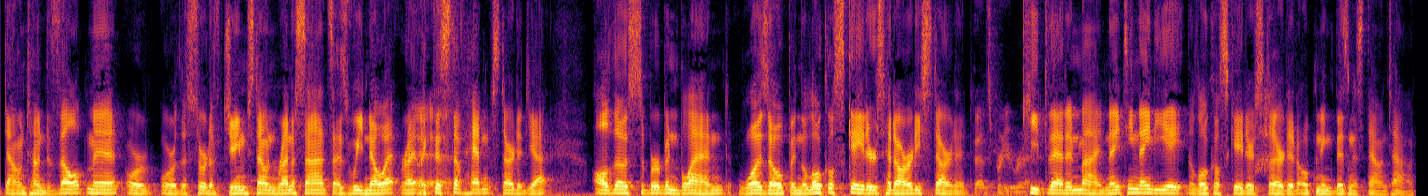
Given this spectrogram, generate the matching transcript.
downtown development or or the sort of Jamestown Renaissance as we know it, right? Like this stuff hadn't started yet. Although Suburban Blend was open, the local skaters had already started. That's pretty rad. Keep that in mind. 1998, the local skaters started opening business downtown,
